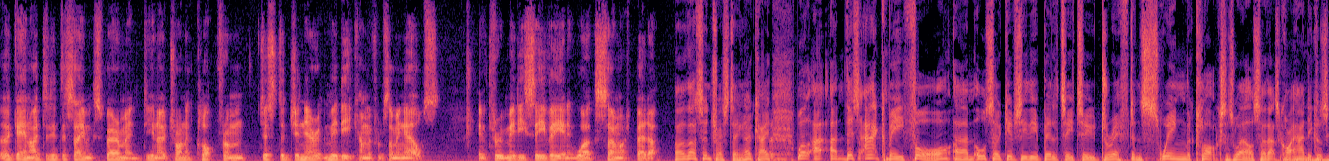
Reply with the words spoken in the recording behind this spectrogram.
Again, I did the same experiment. You know, trying to clock from just a generic MIDI coming from something else through MIDI CV, and it works so much better. Oh, that's interesting. Okay. Well, uh, and this Acme 4 um, also gives you the ability to drift and swing the clocks as well. So that's quite handy because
